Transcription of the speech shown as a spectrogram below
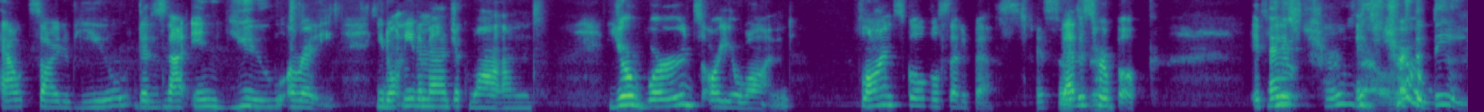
outside of you that is not in you already. You don't need a magic wand. Your words are your wand. Florence Scovel said it best. It's so that is her book. If And you, it's true. It's though. That's true. the thing.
